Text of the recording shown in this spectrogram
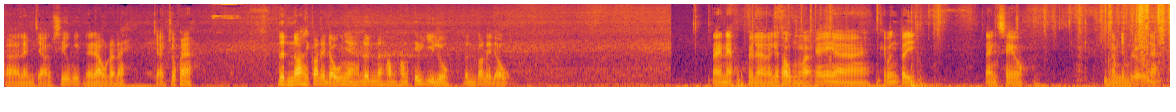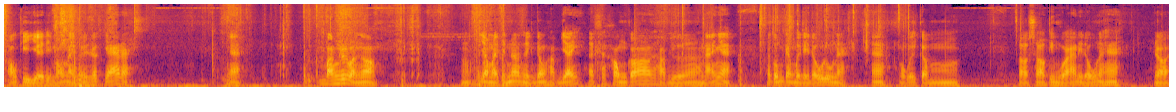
À, anh em chờ một xíu biết để đâu rồi đây. Chờ một chút ha. Đinh nó thì có đầy đủ nha đinh nó không không thiếu gì luôn đinh có đầy đủ. Đây nè đây là cái thùng mà cái à, cái bánh ti đang sale năm trăm rưỡi nè. Mẫu kia về thì mẫu này mới rất giá rồi. Nha bắn rất là ngon. Cái dòng này thì nó thì trong hộp giấy nó không có hộp nhựa hồi nãy nha. Nó cũng trang bị đầy đủ luôn nè ha một cái cụm lò xo kim quả đầy đủ nè ha. Rồi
